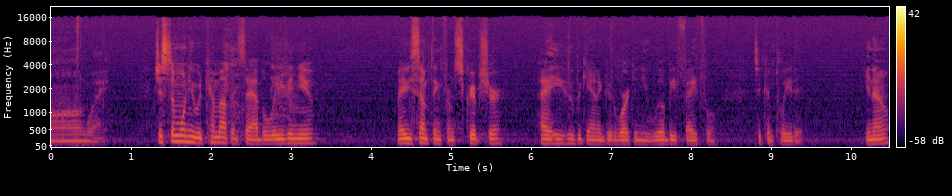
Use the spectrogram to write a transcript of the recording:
long way. Just someone who would come up and say, I believe in you. Maybe something from Scripture. Hey, he who began a good work in you will be faithful to complete it. You know?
